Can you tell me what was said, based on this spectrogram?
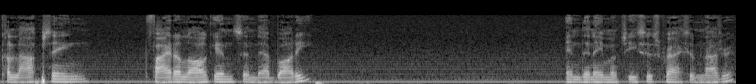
collapsing vital organs in their body. In the name of Jesus Christ of Nazareth.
